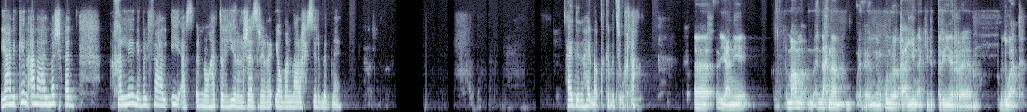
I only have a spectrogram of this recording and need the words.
يعني كان أنا هالمشهد خلاني بالفعل إيأس إنه هالتغيير الجذري يوما ما رح يصير بلبنان. هيدي هاي النقطة كنت بدي أقولها. آه يعني مع نحن نكون واقعيين أكيد التغيير آه بده وقت.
